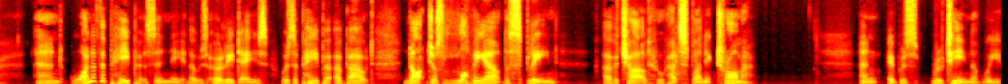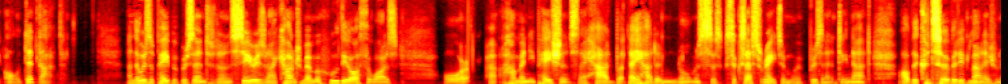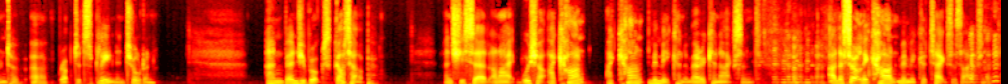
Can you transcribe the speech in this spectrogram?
And one of the papers in the, those early days was a paper about not just lopping out the spleen of a child who had splenic trauma. And it was routine that we all did that. And there was a paper presented on a series, and I can't remember who the author was or uh, how many patients they had, but they had an enormous su- success rate, and were presenting that of the conservative management of uh, ruptured spleen in children. And Benji Brooks got up, and she said, and I wish I, I can't. I can't mimic an American accent, and I certainly can't mimic a Texas accent.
